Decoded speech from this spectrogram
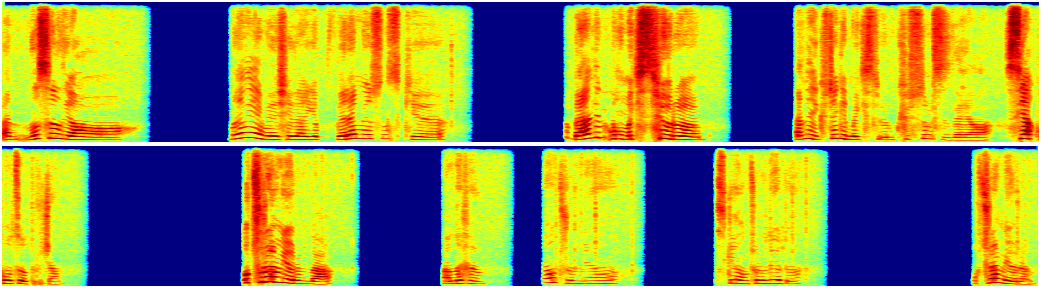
Ben nasıl ya? Bana niye böyle şeyler yap veremiyorsunuz ki? Ben de olmak istiyorum. Ben de ilk üçe girmek istiyorum. Küstüm sizle ya. Siyah koltuğa oturacağım. Oturamıyorum da. Allah'ım. Ne oturulmuyor? Eskiden oturuluyordu. Oturamıyorum.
